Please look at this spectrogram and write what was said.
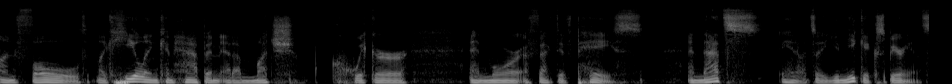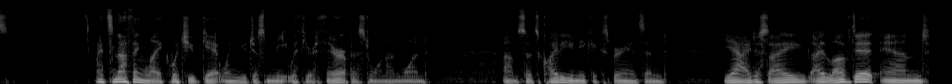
unfold. Like healing can happen at a much quicker and more effective pace. And that's, you know, it's a unique experience. It's nothing like what you get when you just meet with your therapist one on one. So it's quite a unique experience. And yeah, I just, I, I loved it. And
